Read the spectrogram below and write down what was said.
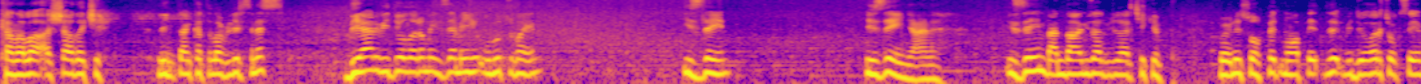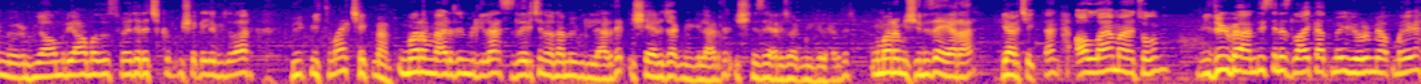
Kanala aşağıdaki linkten katılabilirsiniz. Diğer videolarımı izlemeyi unutmayın. İzleyin. İzleyin yani. İzleyin ben daha güzel videolar çekeyim. Böyle sohbet muhabbetli videoları çok sevmiyorum. Yağmur yağmadığı sürece de çıkıp bu şekilde videolar büyük bir ihtimal çekmem. Umarım verdiğim bilgiler sizler için önemli bilgilerdir. İşe yarayacak bilgilerdir. işinize yarayacak bilgilerdir. Umarım işinize yarar. Gerçekten. Allah'a emanet olun. Videoyu beğendiyseniz like atmayı, yorum yapmayı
